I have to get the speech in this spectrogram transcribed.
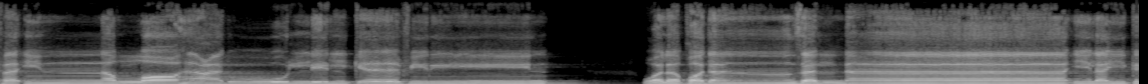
فإن الله عدو للكافرين. ولقد انزلنا اليك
